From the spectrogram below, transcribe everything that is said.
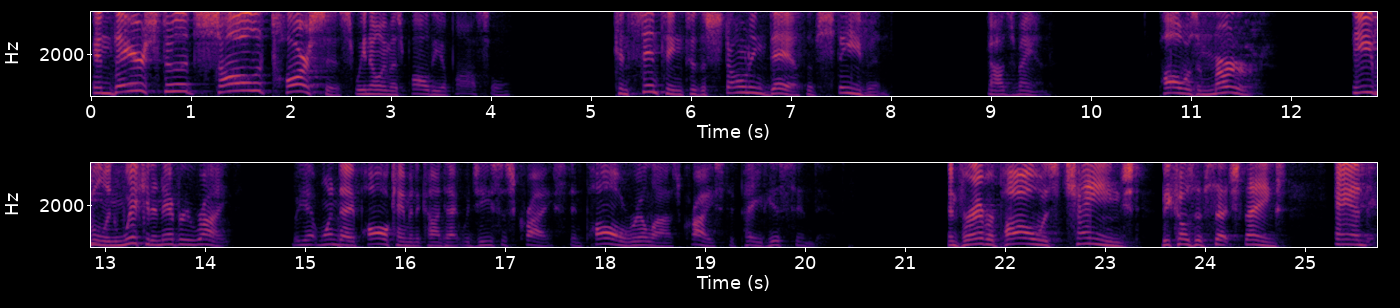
and there stood Saul of Tarsus, we know him as Paul the Apostle, consenting to the stoning death of Stephen, God's man. Paul was a murderer, evil and wicked in every right. But yet one day Paul came into contact with Jesus Christ, and Paul realized Christ had paid his sin debt. And forever, Paul was changed because of such things. And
